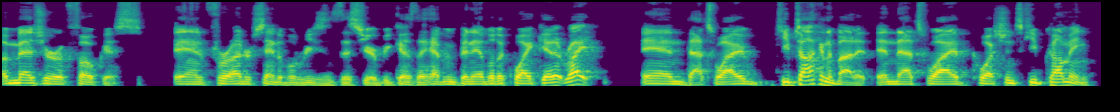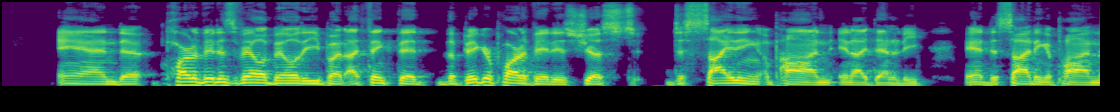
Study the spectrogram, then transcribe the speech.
a measure of focus and for understandable reasons this year because they haven't been able to quite get it right. And that's why I keep talking about it. And that's why questions keep coming. And uh, part of it is availability, but I think that the bigger part of it is just deciding upon an identity and deciding upon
